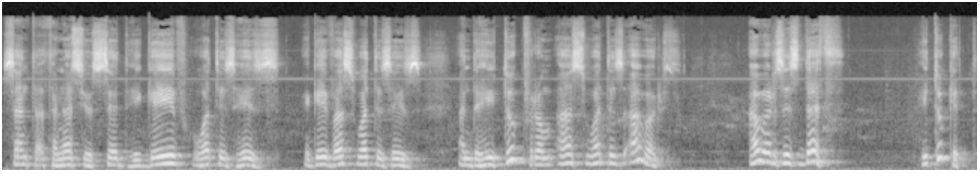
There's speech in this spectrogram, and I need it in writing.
Saint Athanasius said he gave what is his. He gave us what is his. And he took from us what is ours. Ours is death. He took it.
